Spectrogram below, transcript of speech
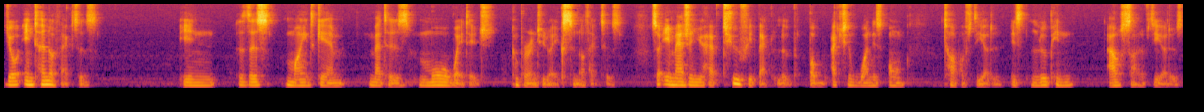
your internal factors in this mind game matters more weightage compared to the external factors. So imagine you have two feedback loop, but actually one is on top of the other. It's looping outside of the others.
